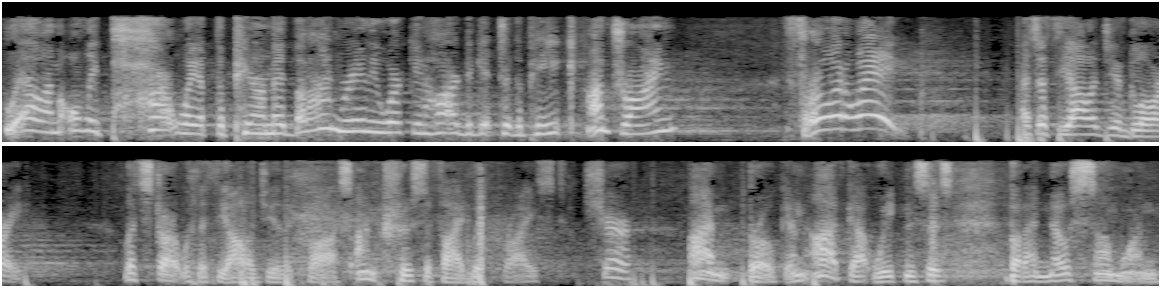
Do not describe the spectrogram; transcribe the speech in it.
well, I'm only partway up the pyramid, but I'm really working hard to get to the peak. I'm trying. Throw it away. That's a theology of glory. Let's start with the theology of the cross. I'm crucified with Christ. Sure, I'm broken. I've got weaknesses, but I know someone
